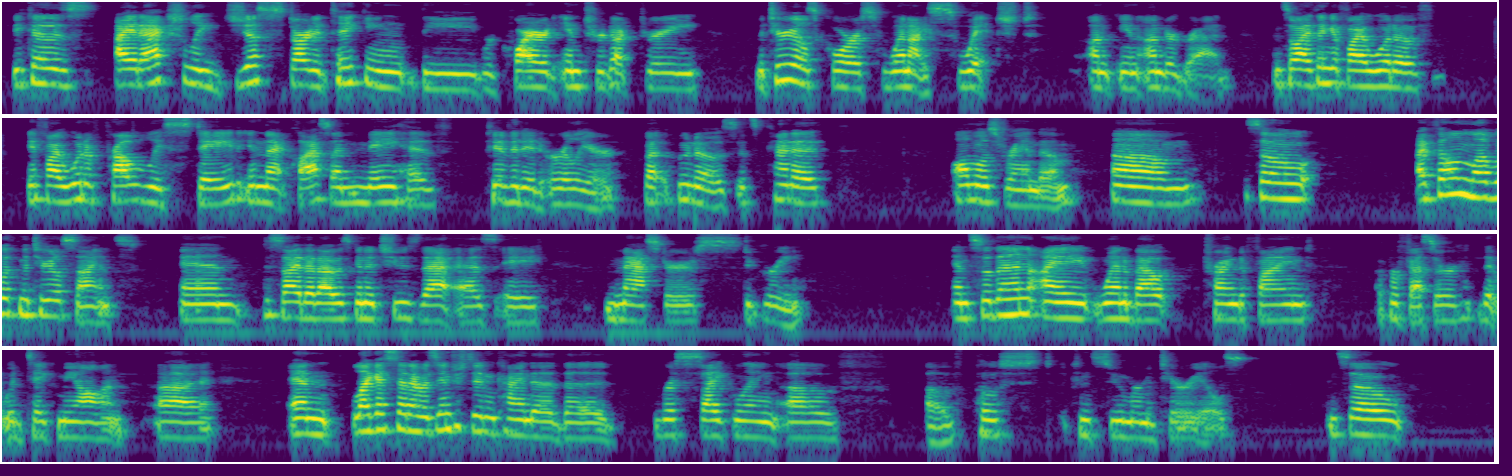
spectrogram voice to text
because I had actually just started taking the required introductory materials course when I switched in undergrad. And so I think if I would have if I would have probably stayed in that class, I may have pivoted earlier, but who knows? It's kind of almost random. Um, so I fell in love with material science and decided I was going to choose that as a master's degree. And so then I went about trying to find a professor that would take me on. Uh, and like I said, I was interested in kind of the recycling of of post consumer materials. And so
